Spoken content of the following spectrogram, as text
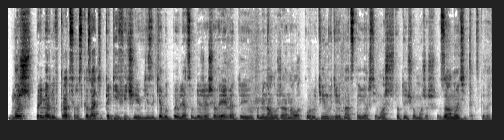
можешь примерно вкратце рассказать, какие фичи в языке будут появляться в ближайшее время? Ты упоминал уже аналог coroutine в 19 версии. Может, что-то еще можешь заанонсить, так сказать?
